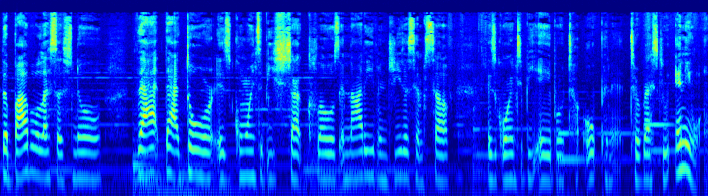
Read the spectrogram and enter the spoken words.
the Bible lets us know that that door is going to be shut closed, and not even Jesus himself is going to be able to open it to rescue anyone.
